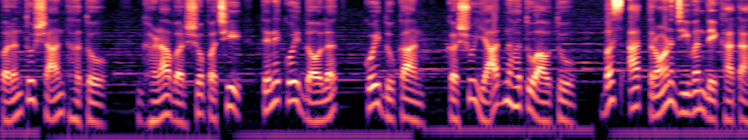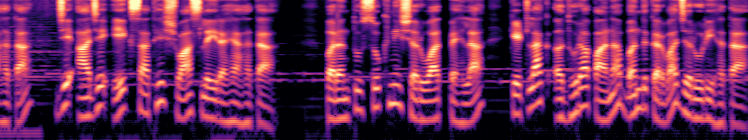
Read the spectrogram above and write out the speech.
પરંતુ શાંત હતો. ઘણા વર્ષો પછી તેને કોઈ દોલત, કોઈ દુકાન કશું યાદ નહોતું આવતું. બસ આ ત્રણ જીવન દેખાતા હતા, જે આજે એકસાથે શ્વાસ લઈ રહ્યા હતા. પરંતુ સુખની શરૂઆત પહેલા કેટલાક અધૂરા પાના બંધ કરવા જરૂરી હતા.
